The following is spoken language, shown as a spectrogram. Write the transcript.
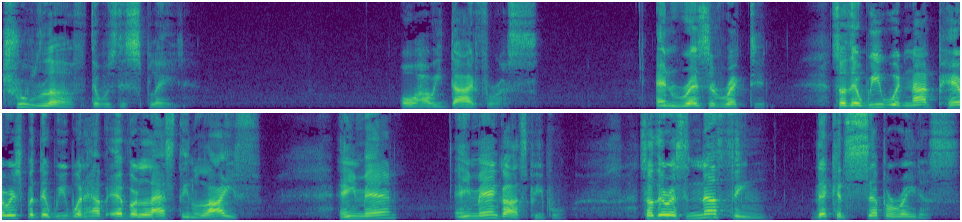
True love that was displayed. Oh, how he died for us and resurrected, so that we would not perish, but that we would have everlasting life. Amen. Amen, God's people. So there is nothing that can separate us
